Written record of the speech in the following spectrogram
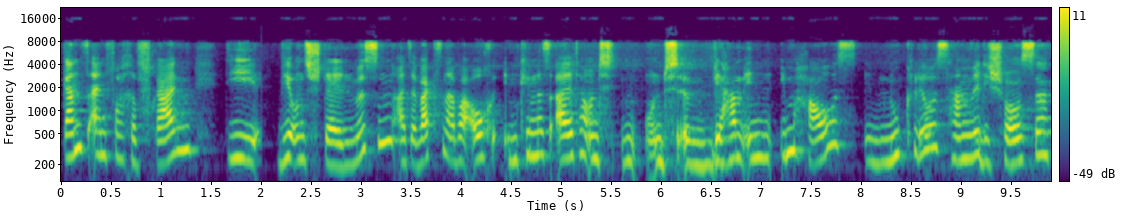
ganz einfache Fragen, die wir uns stellen müssen, als Erwachsene, aber auch im Kindesalter. Und, und äh, wir haben in, im Haus, im Nukleus, haben wir die Chance,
